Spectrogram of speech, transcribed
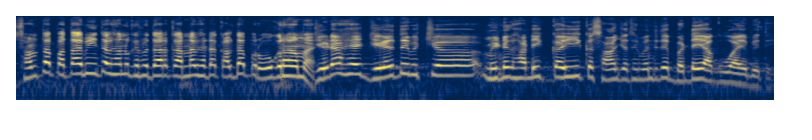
ਸਾਨੂੰ ਤਾਂ ਪਤਾ ਵੀ ਨਹੀਂ ਤਾਂ ਸਾਨੂੰ ਗ੍ਰਿਫਤਾਰ ਕਰਨਾ ਵੀ ਸਾਡਾ ਕੱਲ ਦਾ ਪ੍ਰੋਗਰਾਮ ਹੈ। ਜਿਹੜਾ ਹੈ ਜੇਲ੍ਹ ਦੇ ਵਿੱਚ ਮੀਟਿੰਗ ਸਾਡੀ ਕਈ ਕਿਸਾਨ ਜਥੇਬੰਦੀ ਦੇ ਵੱਡੇ ਆਗੂ ਆਏ ਵੇ ਤੇ।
